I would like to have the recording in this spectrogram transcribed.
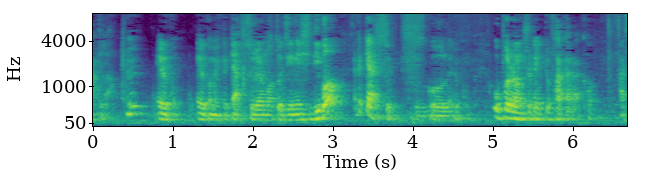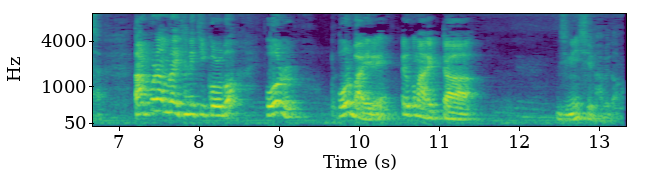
আঁকলা। এরকম এরকম একটা ক্যাপসুলের মতো জিনিস দিব, একটা ক্যাপসুল, গোল এরকম। উপরের অংশটা একটু ফাঁকা রাখো। আচ্ছা তারপরে আমরা এখানে কি করব? ওর ওর বাইরে এরকম আরেকটা জিনিস এভাবে দাও।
